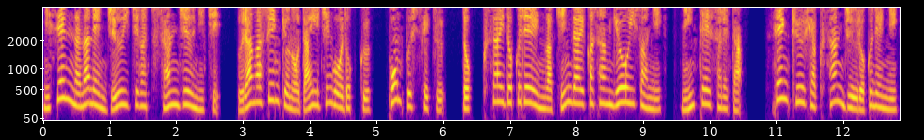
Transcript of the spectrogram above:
2007年11月30日、浦賀選挙の第1号ドック、ポンプ施設、ドックサイドクレーンが近代化産業遺産に認定された。1936年に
